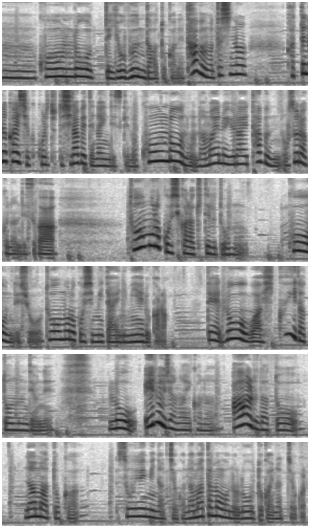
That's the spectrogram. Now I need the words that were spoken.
うんコーンローって呼ぶんだとかね。多分私の勝手な解釈これちょっと調べてないんですけどコーンローの名前の由来多分おそらくなんですがトウモロコシから来てると思う。コーンでしょ？トウモロコシみたいに見えるから。で low は低いだと思うんだよね。 low L じゃないかな。R だと生とかそういう意味になっちゃうか生卵の raw とかになっちゃうから。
